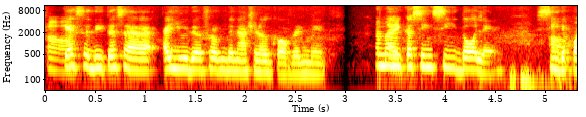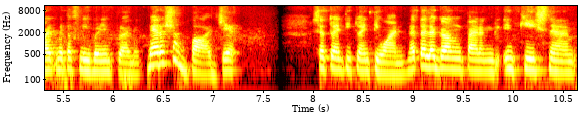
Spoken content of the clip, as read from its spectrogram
oh. kesa dito sa ayuda from the national government naman like, kasing si Dole, si oh. Department of Labor and Employment, meron siyang budget sa 2021 na talagang parang in case na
